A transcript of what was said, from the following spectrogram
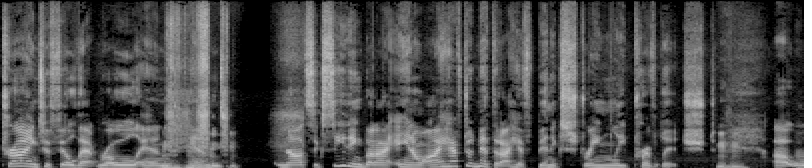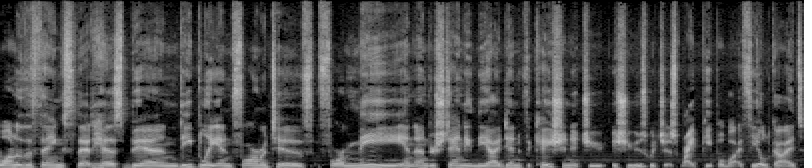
trying to fill that role and and not succeeding. But I, you know, I have to admit that I have been extremely privileged. Mhm. Uh, one of the things that has been deeply informative for me in understanding the identification issue, issues, which is white people buy field guides,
